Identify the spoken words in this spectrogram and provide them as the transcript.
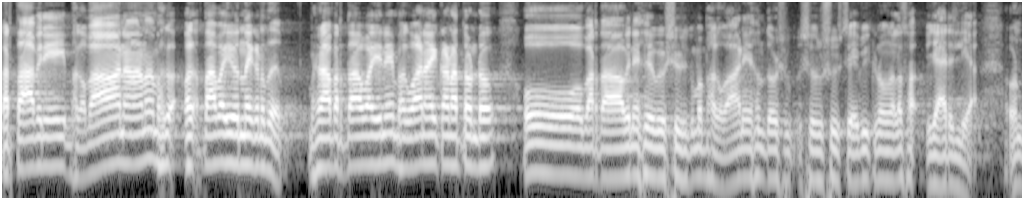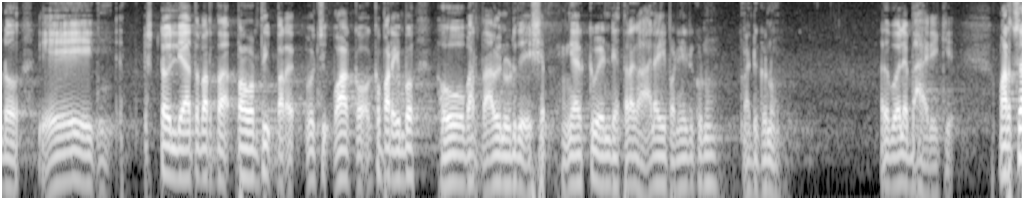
ഭർത്താവിനെ ഭഗവാനാണ് ഭഗ ഭർത്താവായി വന്നേക്കണത്. പക്ഷേ ആ ഭർത്താവിനെ ഭഗവാനായി കാണാത്തതുകൊണ്ടോ ഓ ഭർത്താവിനെ സേവിക്കുമ്പോൾ ഭഗവാനെ സന്തോഷി സേവിക്കണമെന്നുള്ള വിചാരമില്ല. അതുകൊണ്ടോ ഏ ഇഷ്ടമില്ലാത്ത ഭർത്താ പ്രവൃത്തി വാക്ക് ഒക്കെ പറയുമ്പോൾ ഓ ഭർത്താവിനോട് ദേഷ്യം. ഞങ്ങൾക്ക് വേണ്ടി എത്ര കാലമായി പണിയെടുക്കണം മടുക്കണം. അതുപോലെ ഭാര്യയ്ക്ക്. മറിച്ച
